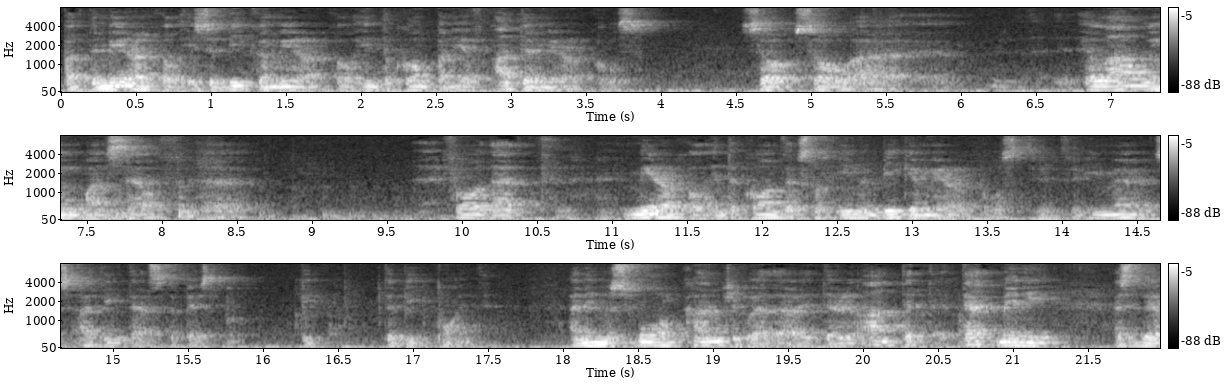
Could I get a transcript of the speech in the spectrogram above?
but the miracle is a bigger miracle in the company of other miracles so so uh, allowing oneself uh, for that miracle in the context of even bigger miracles to, to emerge i think that's the best big, the big point. and in a small country where there, there aren't that, that many as the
